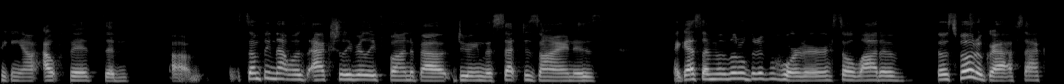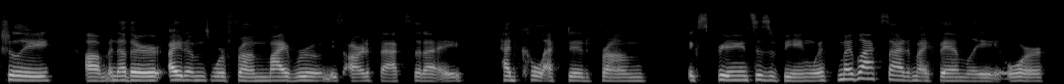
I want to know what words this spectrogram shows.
picking out outfits and um, something that was actually really fun about doing the set design is I guess I'm a little bit of a hoarder. So a lot of those photographs actually um, and other items were from my room, these artifacts that I had collected from experiences of being with my black side of my family or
